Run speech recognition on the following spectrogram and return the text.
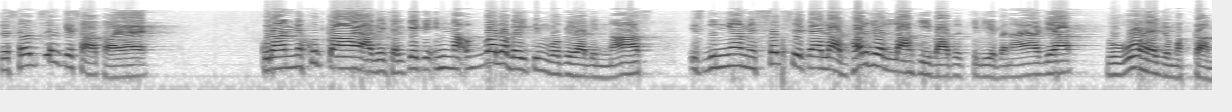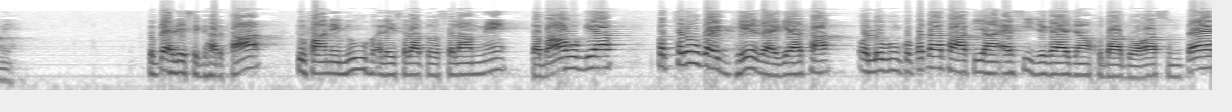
تسلسل کے ساتھ آیا ہے۔ قرآن نے خود کہا ہے آگے چل کے کہ ان اول بیتم و الناس اس دنیا میں سب سے پہلا گھر جو اللہ کی عبادت کے لیے بنایا گیا، وہ وہ ہے جو مکہ میں۔ تو پہلے سے گھر تھا، طوفان نوح علیہ السلاۃ والسلام میں تباہ ہو گیا، پتھروں کا ایک ڈھیر رہ گیا تھا اور لوگوں کو پتا تھا کہ یہاں ایسی جگہ ہے جہاں خدا دعا سنتا ہے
